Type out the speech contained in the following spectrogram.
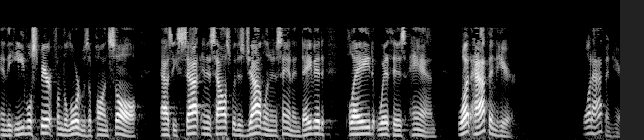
And the evil spirit from the Lord was upon Saul as he sat in his house with his javelin in his hand, and David played with his hand. What happened here? What happened here?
